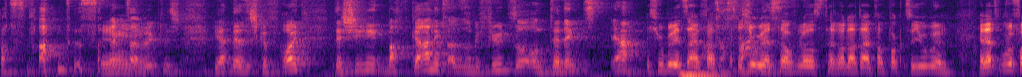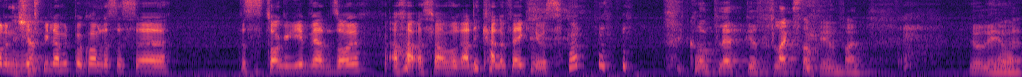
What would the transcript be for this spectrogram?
was war denn das, Alter, ja. wirklich? Wie hat der sich gefreut? Der Schiri macht gar nichts, also so gefühlt so, und der denkt, ja. Ich jubel jetzt einfach, ich jubel jetzt drauf los. Der Ron hat einfach Bock zu jubeln. Er hat wohl von einem Mitspieler mitbekommen, dass es, äh, dass das Tor gegeben werden soll, aber es war wohl radikale Fake News. Komplett geflaxt auf jeden Fall. Junge, Junge, ja.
